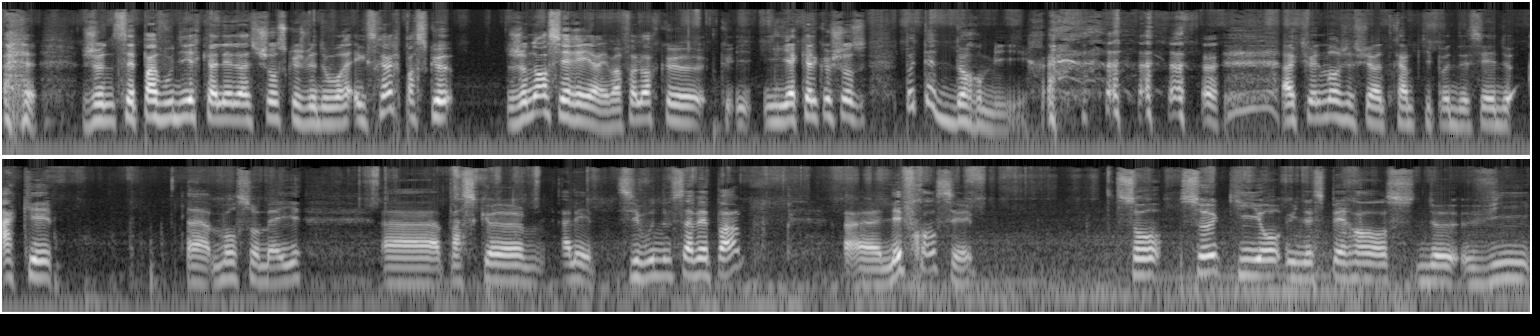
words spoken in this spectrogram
je ne sais pas vous dire quelle est la chose que je vais devoir extraire parce que je n'en sais rien. Il va falloir que, qu'il y a quelque chose. Peut-être dormir. Actuellement, je suis en train un petit peu d'essayer de hacker euh, mon sommeil. Euh, parce que, allez, si vous ne le savez pas, euh, les Français sont ceux qui ont une espérance de vie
